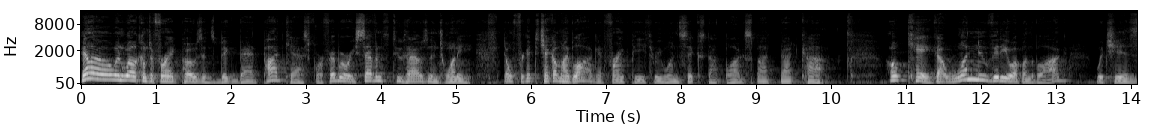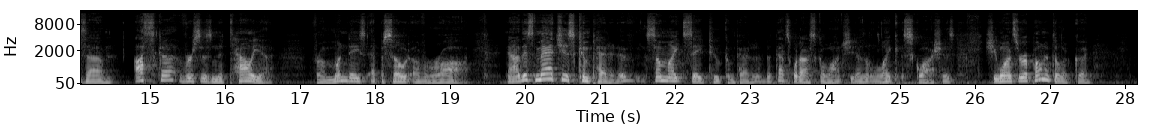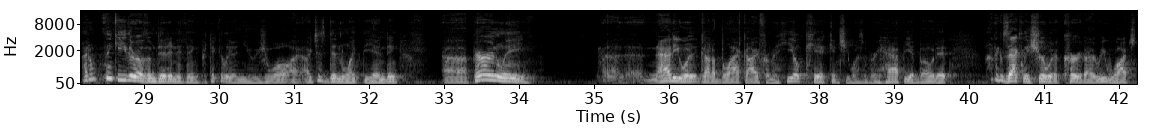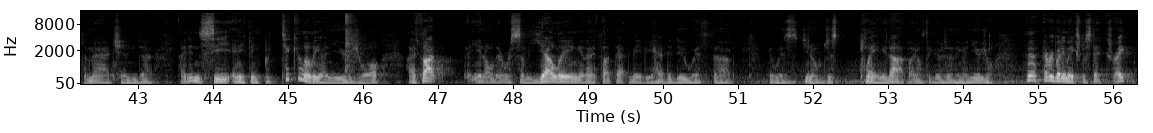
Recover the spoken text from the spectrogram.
Hello and welcome to Frank Posen's Big Bad Podcast for February 7th, 2020. Don't forget to check out my blog at frankp316.blogspot.com. Okay, got one new video up on the blog, which is um, Asuka versus Natalya from Monday's episode of Raw. Now, this match is competitive. Some might say too competitive, but that's what Asuka wants. She doesn't like squashes. She wants her opponent to look good. I don't think either of them did anything particularly unusual. I, I just didn't like the ending. Uh, apparently, uh, Natty got a black eye from a heel kick, and she wasn't very happy about it. Not exactly sure what occurred. I rewatched the match, and uh, I didn't see anything particularly unusual. I thought, you know, there was some yelling, and I thought that maybe had to do with uh, it was, you know, just playing it up. I don't think there was anything unusual. Eh, everybody makes mistakes, right?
